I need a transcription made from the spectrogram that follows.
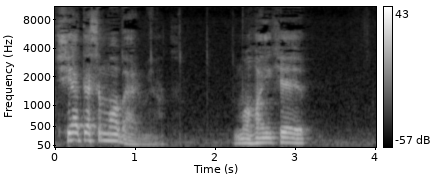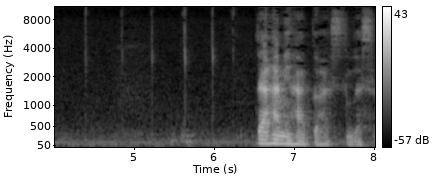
چی از دست ما برمیاد؟ ماهایی که در همین حد هستیم دست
